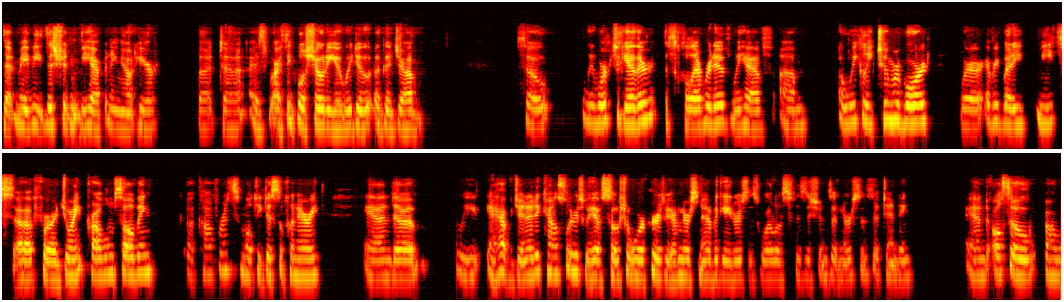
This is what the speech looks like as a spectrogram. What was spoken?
that maybe this shouldn't be happening out here. But uh, as I think we'll show to you, we do a good job. So we work together. It's collaborative. We have um, a weekly tumor board where everybody meets uh, for a joint problem solving uh, conference, multidisciplinary. And uh, we have genetic counselors, we have social workers, we have nurse navigators, as well as physicians and nurses attending. And also, uh,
